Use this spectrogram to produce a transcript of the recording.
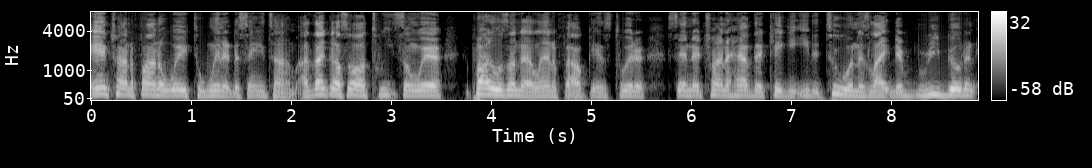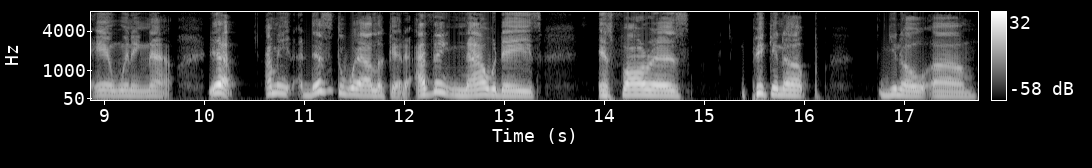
and trying to find a way to win at the same time. I think I saw a tweet somewhere, it probably was on the Atlanta Falcons Twitter, saying they're trying to have their cake and eat it too, and it's like they're rebuilding and winning now. Yeah, I mean, this is the way I look at it. I think nowadays, as far as picking up, you know, um,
